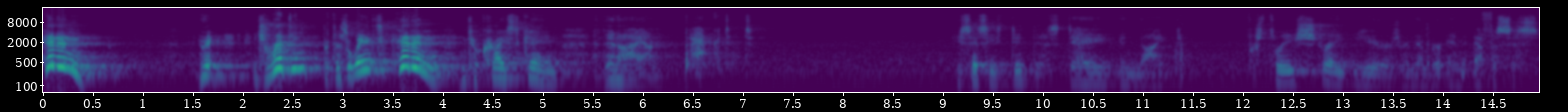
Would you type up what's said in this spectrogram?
hidden. It's written, but there's a way it's hidden until Christ came. And then I. He says he did this day and night for three straight years, remember, in Ephesus,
